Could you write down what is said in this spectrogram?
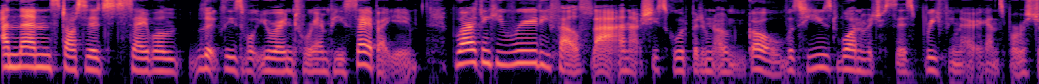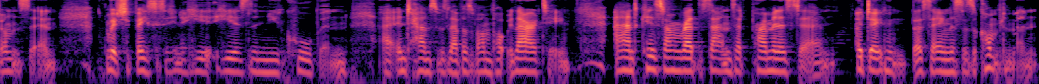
and then started to say, well, look, these are what your own Tory MPs say about you. Where I think he really fell flat and actually scored a bit of an own goal was he used one, which was this briefing note against Boris Johnson, which basically said, you know, he, he is the new Corbyn uh, in terms of his levels of unpopularity. And Keir Starmer read this out and said, Prime Minister, I don't think they're saying this as a compliment.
